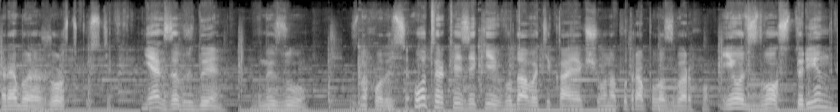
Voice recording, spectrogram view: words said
ребра жорсткості. Як завжди, внизу знаходиться отвір, крізь який вода витікає, якщо вона потрапила зверху. І от з двох сторін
